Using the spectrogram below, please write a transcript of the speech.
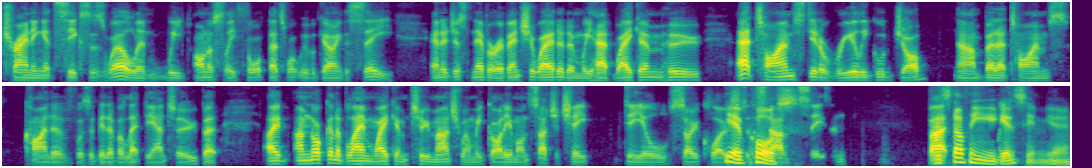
training at six as well, and we honestly thought that's what we were going to see. and it just never eventuated. And we had Wakeham, who at times did a really good job, um, but at times kind of was a bit of a letdown too. But I, am not going to blame Wakeham too much when we got him on such a cheap deal so close yeah, of to course. the start of the season. But There's nothing against we, him, yeah.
